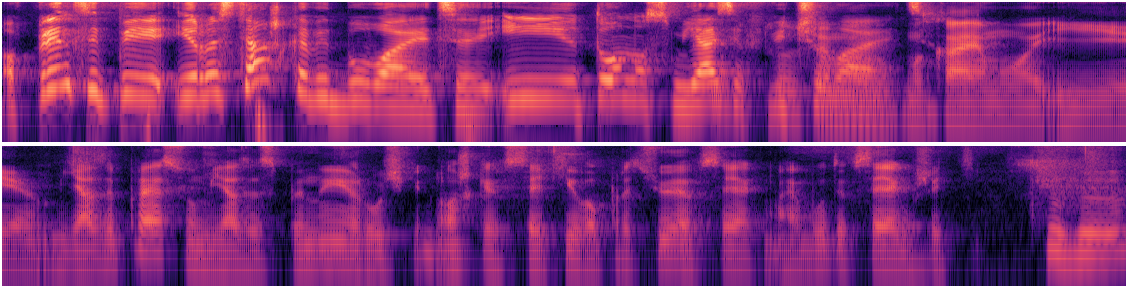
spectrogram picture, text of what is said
В принципі, і розтяжка відбувається, і тонус м'язів Тут вже Ми вмикаємо і м'язи пресу, м'язи спини, ручки, ножки, все тіло працює, все як має бути, все як в житті. Угу.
